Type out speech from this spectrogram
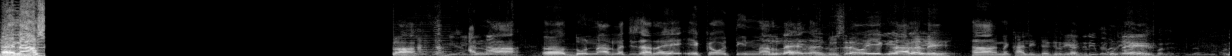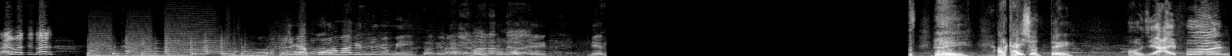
आहे ना असं- अण्णा अं, दोन नारळाची झाडं आहे. एकावर तीन नारळ आहेत आणि दुसऱ्यावर एक नारळ आहे. हा ना खाली डगरी आहे. कुठे आहे? नाही माहिती चाल. तुझी काय पोर मागितली का मी? बघ ना. भरपूर बोलते हे, अरे काय शोधतय? भाऊजी आयफोन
